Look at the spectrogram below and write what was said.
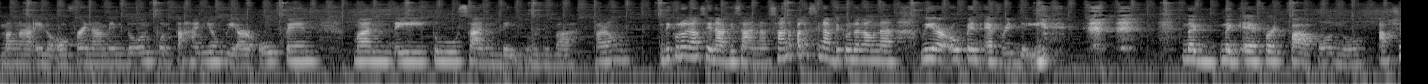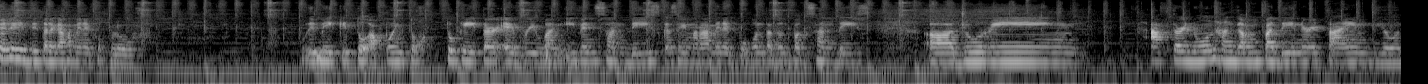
mga ino-offer namin doon. Puntahan nyo, we are open Monday to Sunday. O, diba? Parang, hindi ko na lang sinabi sana. Sana pala sinabi ko na lang na we are open every day. Nag, nag-effort pa ako, no? Actually, hindi talaga kami nagko-close we make it to a point to, to cater everyone, even Sundays, kasi marami nagpupunta doon pag Sundays uh, during afternoon hanggang pa dinner time yun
